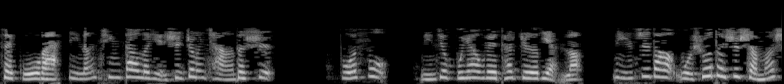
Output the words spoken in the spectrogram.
在国外你能听到了也是正常的事。伯父，您就不要为他遮掩了，您知道我说的是什么事？”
